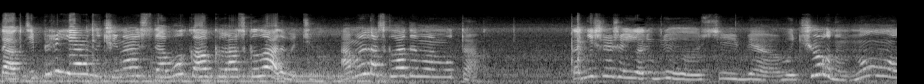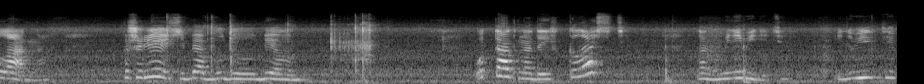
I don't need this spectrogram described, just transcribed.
Так, теперь я начинаю с того, как раскладывать их. А мы раскладываем вот так. Конечно же, я люблю себя быть черным, ну ладно. Пожалею себя, буду белым. Вот так надо их класть. Ладно, вы не видите. Или видите?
